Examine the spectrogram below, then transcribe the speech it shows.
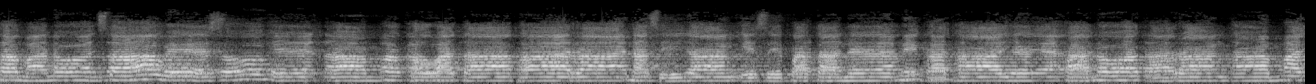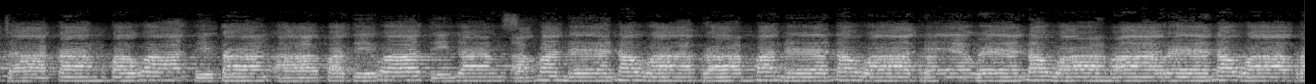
ธมโนสาเวสุเอตัมภะคะวตาภาราณสิยังอิสิปตะเนมิคทายเยอนุตตรังธรรมจากกังปวัติตังอาปฏิวัติยังสัมมเนนวาพรามเนนวาเทเวนวามาเรนวาพร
